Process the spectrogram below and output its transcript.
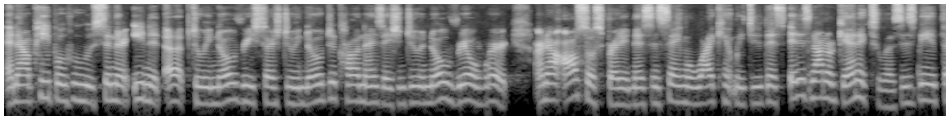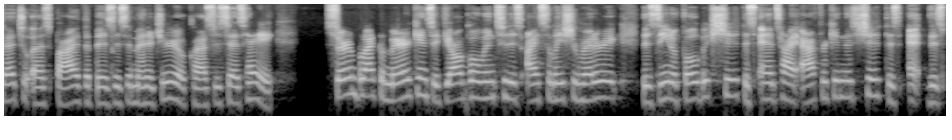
And now people who sitting there eating it up, doing no research, doing no decolonization, doing no real work, are now also spreading this and saying, well, why can't we do this? It is not organic to us. It's being fed to us by the business and managerial class who says, hey, certain black Americans, if y'all go into this isolation rhetoric, this xenophobic shit, this anti-African this shit, this eh, this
